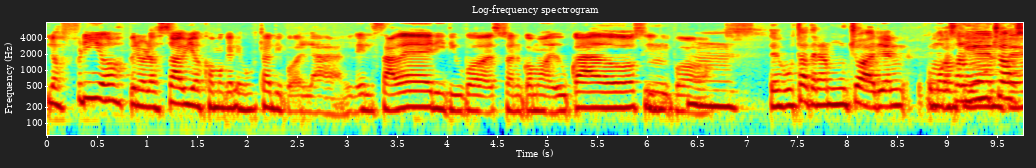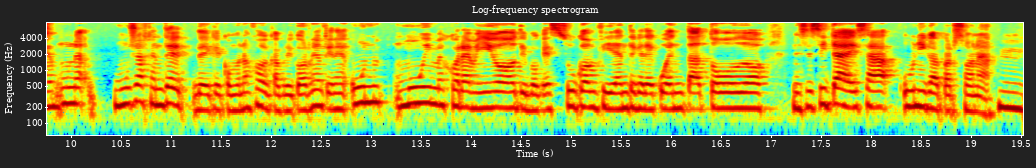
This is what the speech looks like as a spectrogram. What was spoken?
los fríos, pero los sabios como que les gusta tipo la- el saber y tipo son como educados y Mm. tipo Mm, Les gusta tener mucho a alguien, como que son muchos, una, mucha gente de que conozco de Capricornio tiene un muy mejor amigo, tipo que es su confidente, que le cuenta todo, necesita esa única persona. mm,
